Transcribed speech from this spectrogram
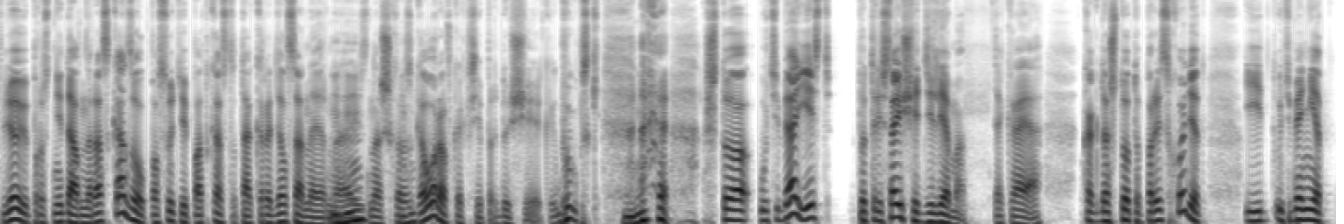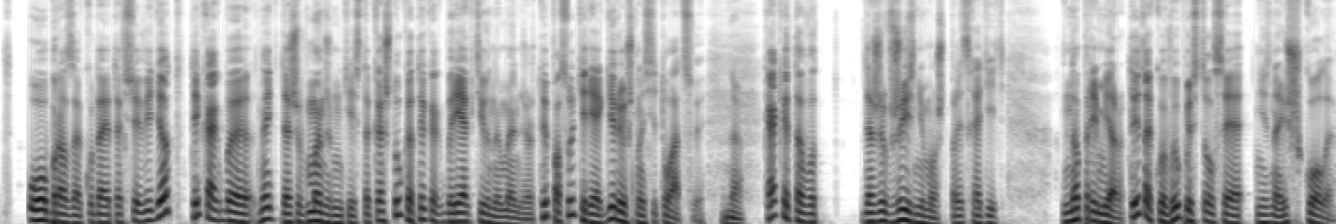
Леве просто недавно рассказывал. По сути, подкаст так и родился, наверное, из наших разговоров, как все предыдущие как бы, выпуски. Что у тебя есть потрясающая дилемма такая. Когда что-то происходит, и у тебя нет образа, куда это все ведет, ты как бы, знаете, даже в менеджменте есть такая штука, ты как бы реактивный менеджер. Ты, по сути, реагируешь на ситуацию. Да. Как это вот даже в жизни может происходить? Например, ты такой выпустился, не знаю, из школы,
